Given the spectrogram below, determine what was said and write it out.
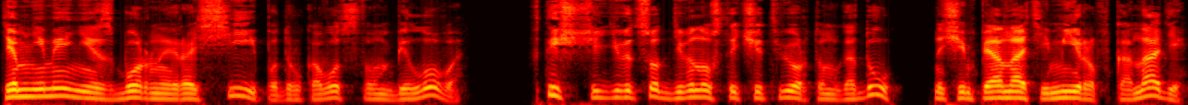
Тем не менее, сборная России под руководством Белова в 1994 году на чемпионате мира в Канаде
